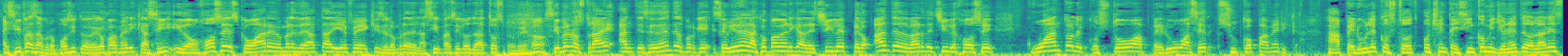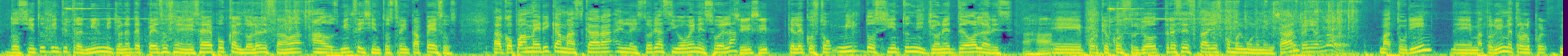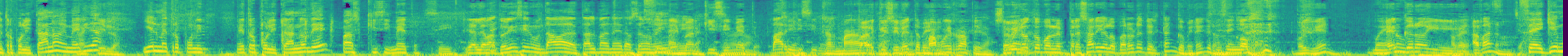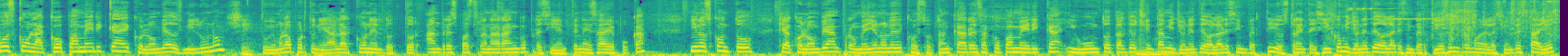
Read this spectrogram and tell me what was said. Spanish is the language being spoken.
Hay cifras a propósito de Copa América, sí, y don José Escobar, el hombre de Data y FX, el hombre de las cifras y los datos, siempre nos trae antecedentes porque se viene la Copa América de Chile, pero antes de hablar de Chile, José, ¿cuánto le costó a Perú hacer su Copa América? A Perú le costó 85 millones de dólares, 223 mil millones de pesos. En esa época el dólar estaba a 2.630 pesos. La Copa América más cara en la historia ha sido Venezuela, Sí, sí. que le costó 1.200 millones de dólares, Ajá. eh, porque construyó tres estadios como el Monumental. Maturín, de Maturín Metro- Metropolitano de Mérida Tranquilo. y el Metropoli- Metropolitano de Pasquisimeto. Sí. Y el de Maturín se inundaba de tal manera, usted no se Sí. imagina. Barquisimeto. Barquisimeto. Calmado. Barquisimeto. Va muy rápido. Se vino como el empresario de los varones del tango, mi negro. Sí, señor. ¿Cómo? Muy bien. Bueno. Y habano. Seguimos con la Copa América de Colombia 2001. Sí. Tuvimos la oportunidad de hablar con el doctor Andrés Pastrana Arango, presidente en esa época, y nos contó que a Colombia en promedio no le costó tan caro esa Copa América y hubo un total de 80 millones de dólares invertidos, 35 millones de dólares invertidos en remodelación de estadios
